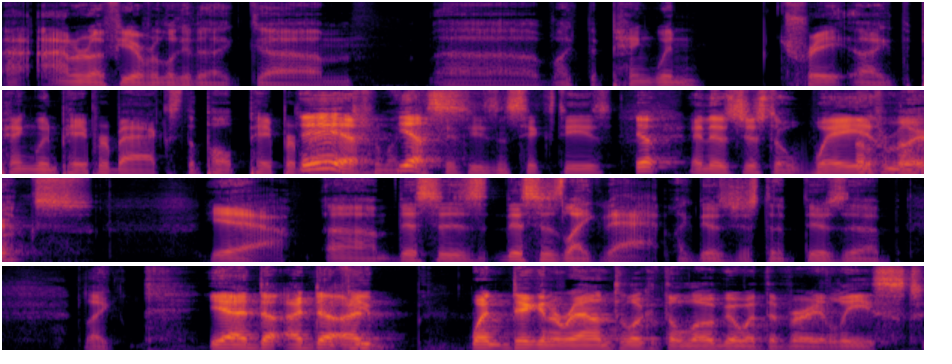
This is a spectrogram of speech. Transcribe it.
i, I don't know if you ever look at like um uh like the penguin trade, like the penguin paperbacks the pulp paperbacks Yeah, yeah, from like yes. the 50s and 60s Yep. and there's just a way I'm it familiar. looks yeah um this is this is like that like there's just a there's a like Yeah, I, d- I, If I you- went digging around to look at the logo at the very least,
